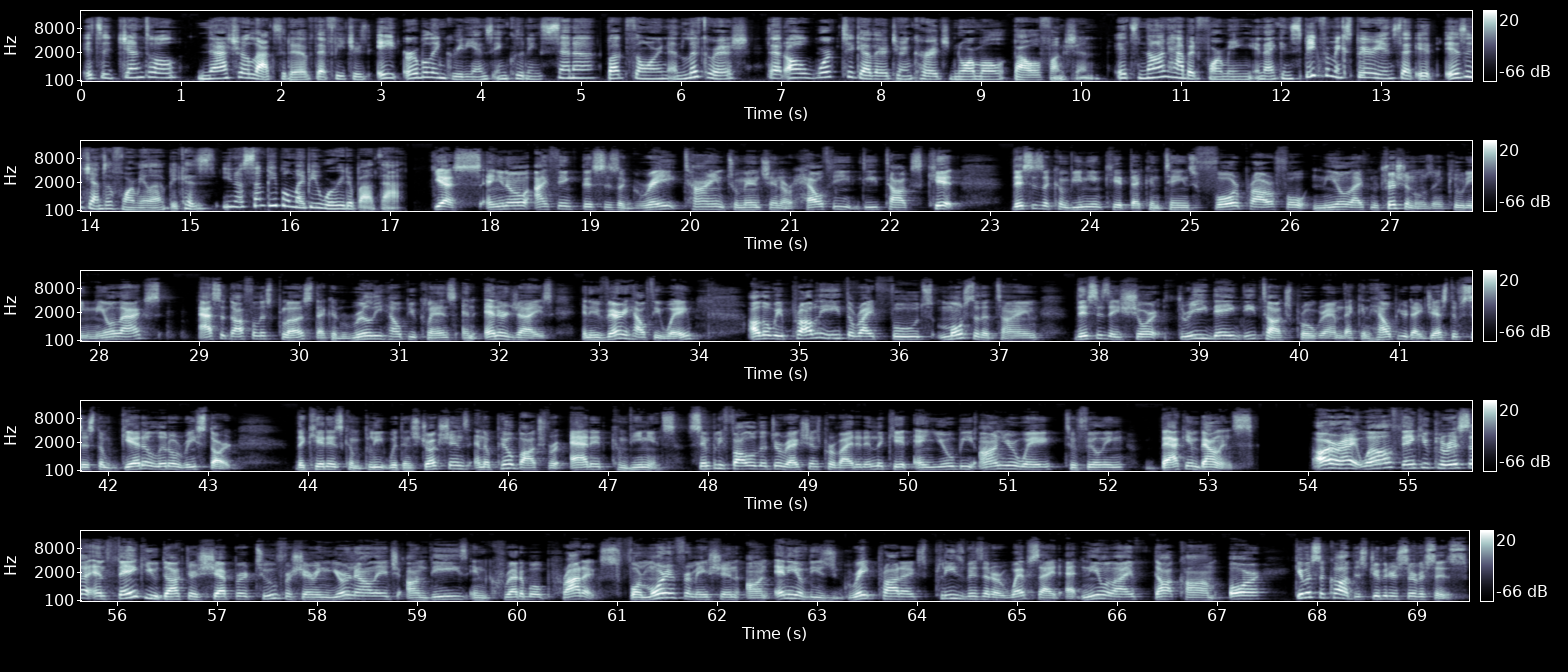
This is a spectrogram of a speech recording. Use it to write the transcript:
It's a gentle, natural laxative that features eight herbal ingredients, including senna, buckthorn, and licorice, that all work together to encourage normal bowel function. It's non-habit forming, and I can speak from experience that it is a gentle formula because, you know, some people might be worried about that. Yes, and you know, I think this is a great time to mention our Healthy Detox Kit. This is a convenient kit that contains four powerful Neolife nutritionals, including Neolax, Acidophilus Plus, that can really help you cleanse and energize in a very healthy way. Although we probably eat the right foods most of the time, this is a short three day detox program that can help your digestive system get a little restart. The kit is complete with instructions and a pill box for added convenience. Simply follow the directions provided in the kit and you'll be on your way to feeling back in balance. All right. Well, thank you, Clarissa. And thank you, Dr. Shepherd, too, for sharing your knowledge on these incredible products. For more information on any of these great products, please visit our website at neolife.com or give us a call at Distributor Services.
